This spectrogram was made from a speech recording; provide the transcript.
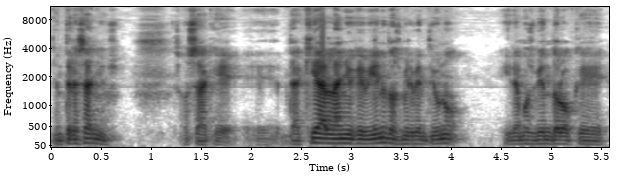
en tres años. O sea que eh, de aquí al año que viene, 2021, iremos viendo lo que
